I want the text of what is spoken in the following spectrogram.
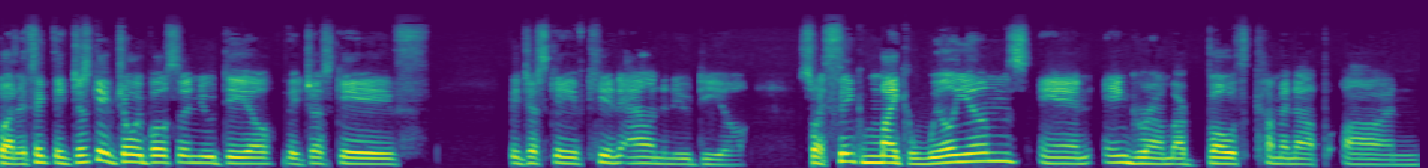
But I think they just gave Joey Bosa a new deal. They just gave they just gave Keenan Allen a new deal. So I think Mike Williams and Ingram are both coming up on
